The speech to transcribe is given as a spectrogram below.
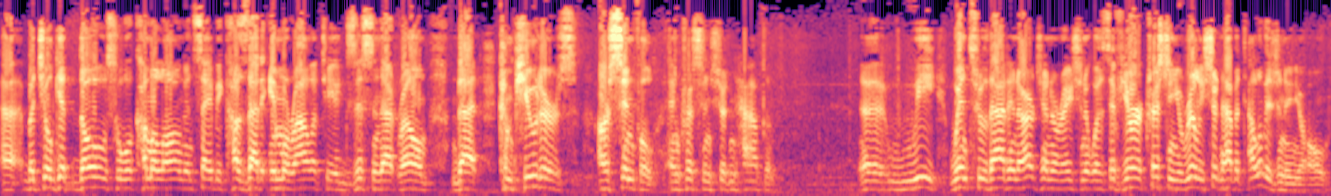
uh, but you'll get those who will come along and say because that immorality exists in that realm, that computers are sinful and Christians shouldn't have them. Uh, we went through that in our generation. It was if you're a Christian, you really shouldn't have a television in your home.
